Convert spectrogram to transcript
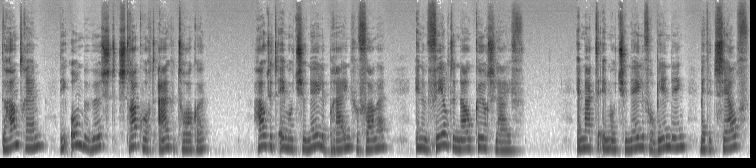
De handrem die onbewust strak wordt aangetrokken, houdt het emotionele brein gevangen in een veel te nauw keurslijf en maakt de emotionele verbinding met het zelf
